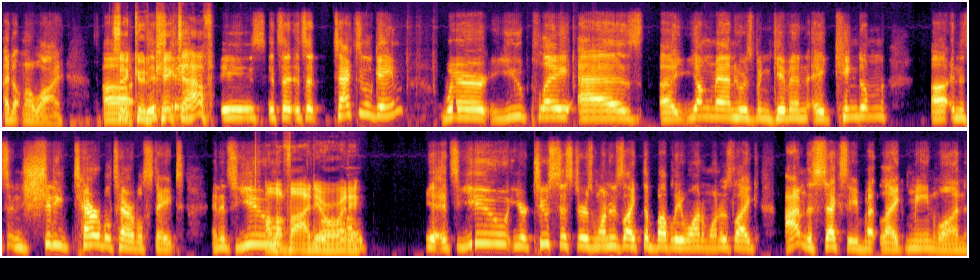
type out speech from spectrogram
I don't know why. Uh, It's a good kick to have. Is it's a it's a tactical game where you play as a young man who has been given a kingdom, uh, and it's in shitty, terrible, terrible state, and it's you. I love that idea already. like- yeah, it's you, your two sisters, one who's like the bubbly one, one who's like, I'm the sexy but like mean one,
